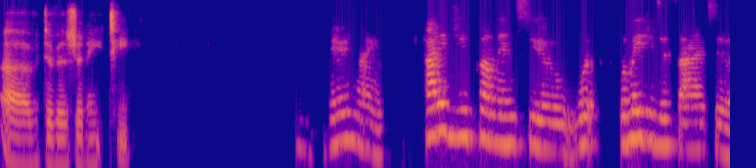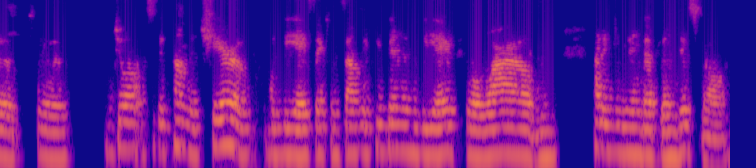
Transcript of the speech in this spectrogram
of Division 18. Very nice. How did you come into what? What made you decide to to join to become the chair of the VA section? Sounds like you've been in the VA for a while, and how did you end up in this role?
